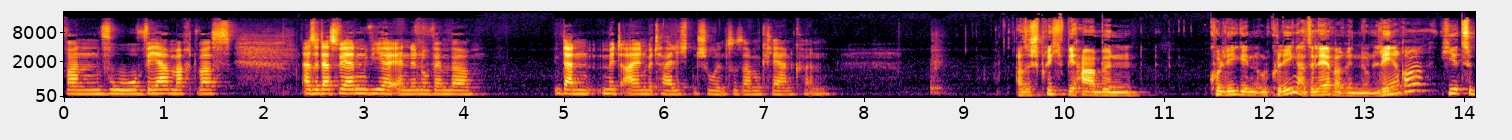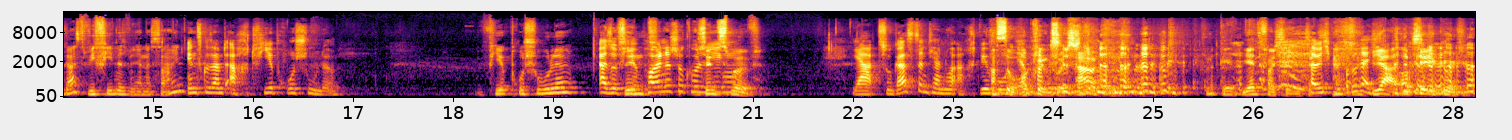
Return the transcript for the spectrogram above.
wann, wo, wer macht was. Also das werden wir Ende November dann mit allen beteiligten Schulen zusammen klären können. Also sprich, wir haben Kolleginnen und Kollegen, also Lehrerinnen und Lehrer hier zu Gast. Wie viele werden es sein? Insgesamt acht, vier pro Schule. Vier pro Schule? Also vier Sind- polnische Kollegen. Sind zwölf. Ja, zu Gast sind ja nur acht. Wir Ach so, wohnen ja okay, gut. Ah, okay. Jetzt verstehe ich. Das habe ich gut berechnet. Ja, okay, gut.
